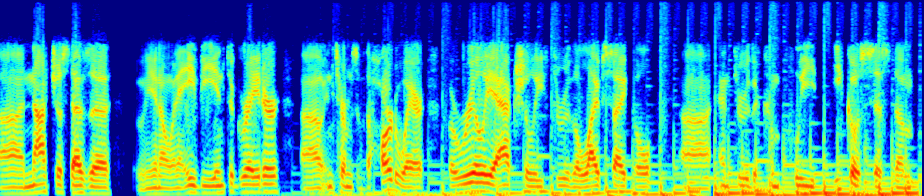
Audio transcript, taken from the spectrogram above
not just as a you know, an AV integrator uh, in terms of the hardware, but really actually through the life cycle uh, and through the complete ecosystem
